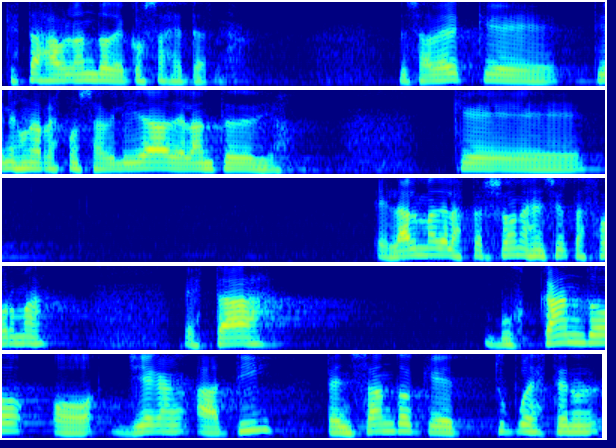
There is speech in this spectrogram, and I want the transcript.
que estás hablando de cosas eternas, de saber que tienes una responsabilidad delante de Dios, que el alma de las personas en cierta forma está buscando o llegan a ti pensando que tú puedes tener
